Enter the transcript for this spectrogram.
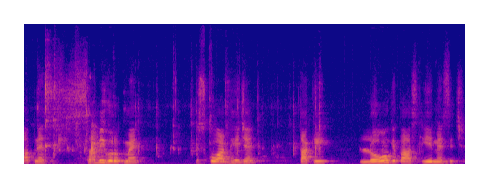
अपने सभी ग्रुप में इसको आप भेजें ताकि लोगों के पास ये मैसेज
